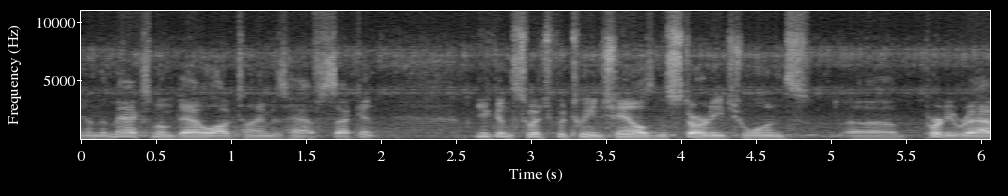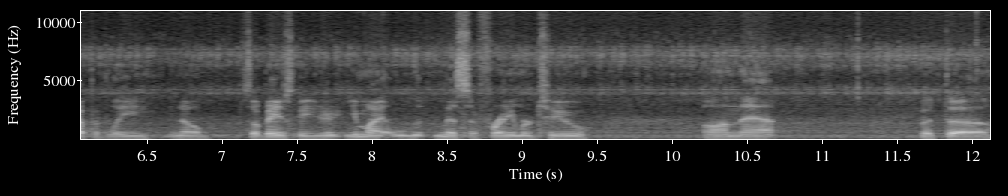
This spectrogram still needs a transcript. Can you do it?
And the maximum data log time is half second you can switch between channels and start each one uh, pretty rapidly. You know, so basically you, might miss a frame or two on that. But uh,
